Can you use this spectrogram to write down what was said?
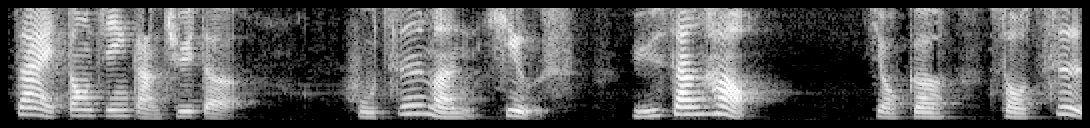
在东京港区的虎之门 Hills 于三号有个首次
